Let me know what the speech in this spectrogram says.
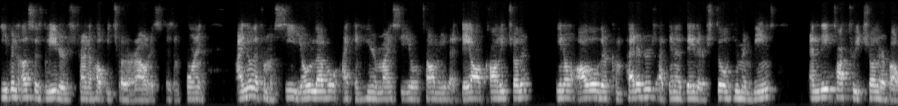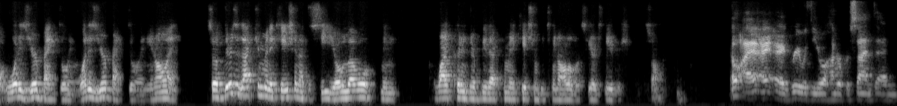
even us as leaders trying to help each other out is, is important. I know that from a CEO level, I can hear my CEO tell me that they all call each other. You know, although they're competitors, at the end of the day, they're still human beings, and they talk to each other about what is your bank doing, what is your bank doing, you know. And so, if there's that communication at the CEO level, I mean, why couldn't there be that communication between all of us here as leaders? So, oh, no, I, I agree with you 100, percent and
